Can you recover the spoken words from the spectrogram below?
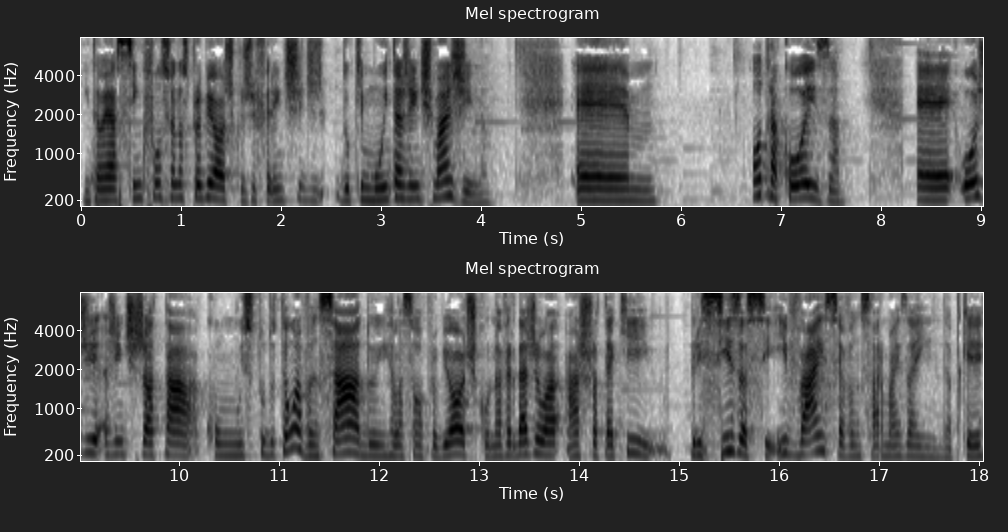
Então é assim que funcionam os probióticos, diferente de, do que muita gente imagina. É, outra coisa é, hoje a gente já está com um estudo tão avançado em relação ao probiótico, na verdade eu acho até que precisa-se e vai se avançar mais ainda, porque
